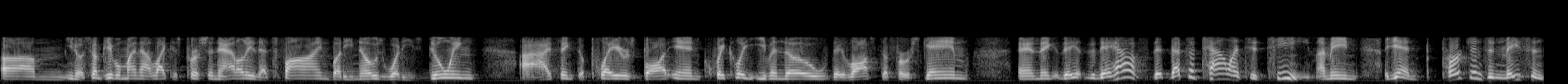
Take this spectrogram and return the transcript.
Um, you know, some people might not like his personality. That's fine, but he knows what he's doing. I I think the players bought in quickly, even though they lost the first game. And they they they have that's a talented team. I mean, again, Perkins and Mason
